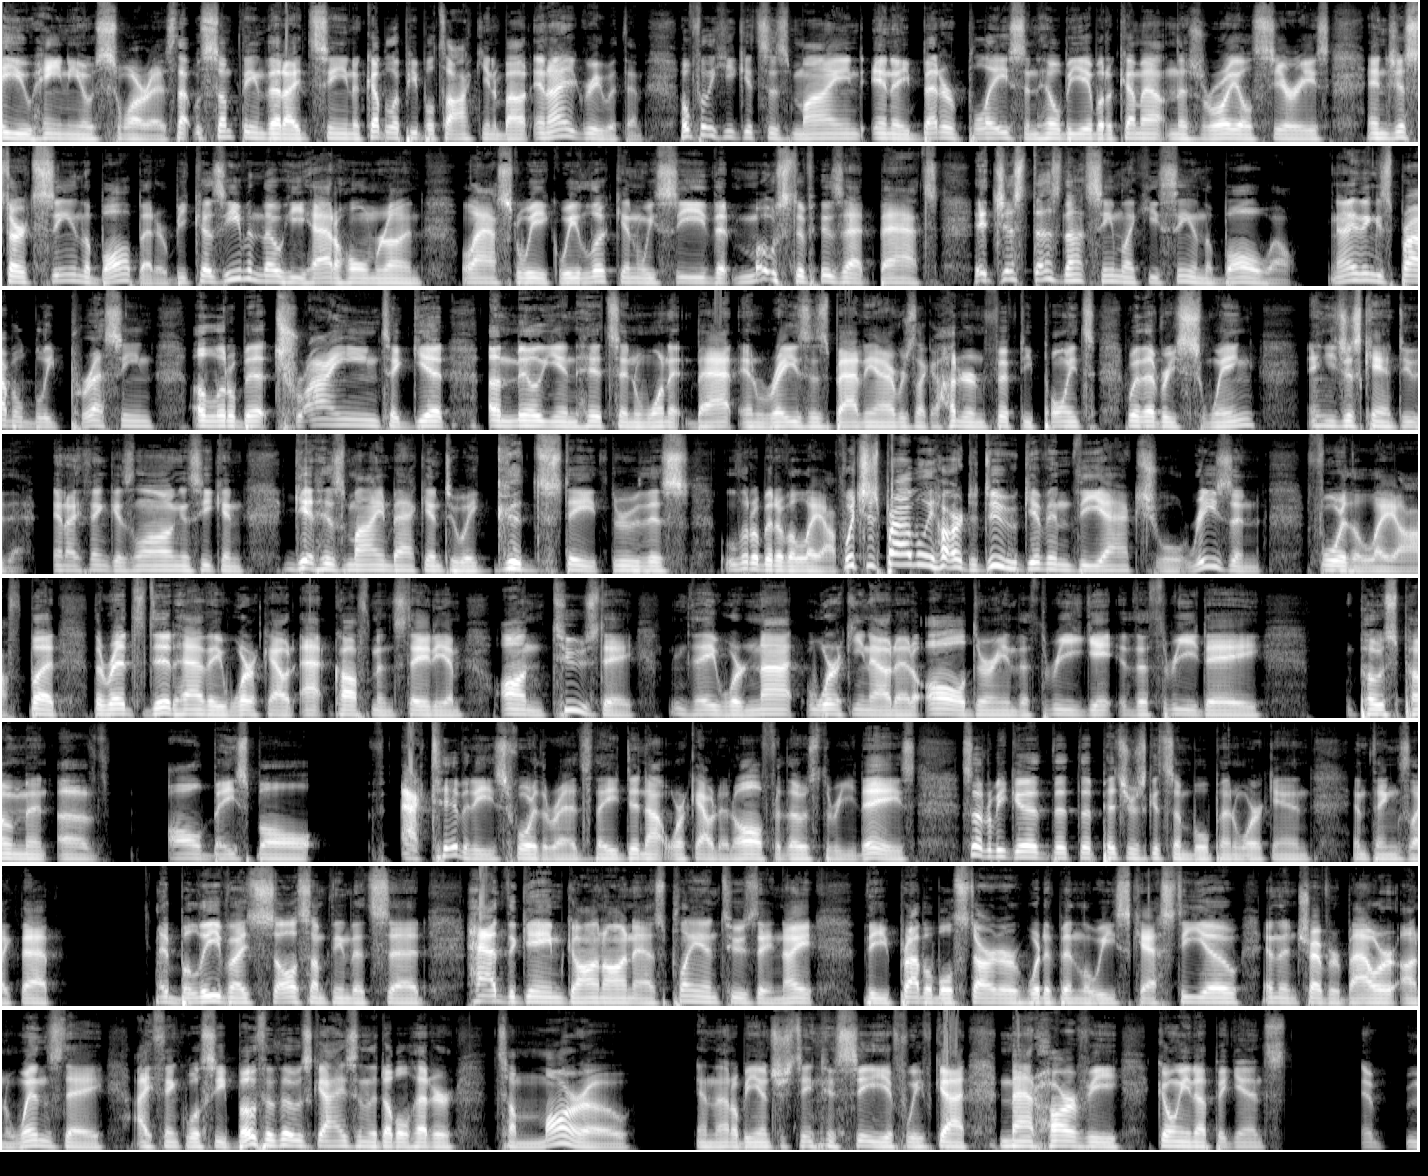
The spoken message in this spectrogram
Eugenio Suarez. That was something that I'd seen a couple of people talking about, and I agree with them. Hopefully, he gets his mind in a better place and he'll be able to come out in this Royal Series and just start seeing the ball better. Because even though he had a home run last week, we look and we see that most of his at bats, it just does not seem like he's seeing the ball well. And I think he's probably pressing a little bit, trying to get a million hits in one at bat and raise his batting average like 150 points with every swing. And you just can't do that. And I think as long as he can get his mind back into a good state through this little bit of a layoff, which is probably hard to do given the actual reason for the layoff. But the Reds did have a workout at Kauffman Stadium on Tuesday. They were not working out at all during the three ga- the three day postponement of all baseball activities for the Reds. They did not work out at all for those three days. So it'll be good that the pitchers get some bullpen work in and things like that. I believe I saw something that said, had the game gone on as planned Tuesday night, the probable starter would have been Luis Castillo and then Trevor Bauer on Wednesday. I think we'll see both of those guys in the doubleheader tomorrow. And that'll be interesting to see if we've got Matt Harvey going up against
